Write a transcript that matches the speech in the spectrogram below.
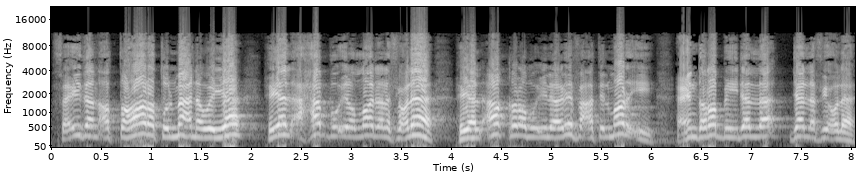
فإذا الطهارة المعنوية هي الأحب إلى الله جل في علاه هي الأقرب إلى رفعة المرء عند ربه جل, جل في علاه.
